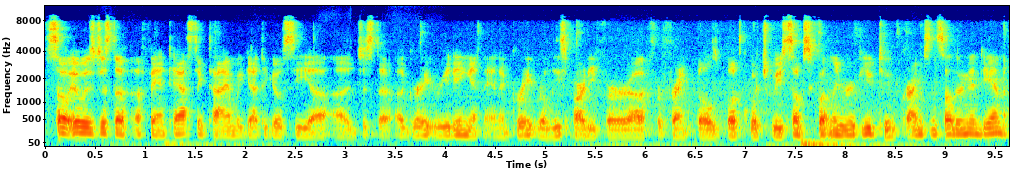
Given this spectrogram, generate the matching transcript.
so it was just a, a, fantastic time. We got to go see a, a just a, a, great reading and, and, a great release party for uh, for Frank Bill's book, which we subsequently reviewed too, Crimes in Southern Indiana.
